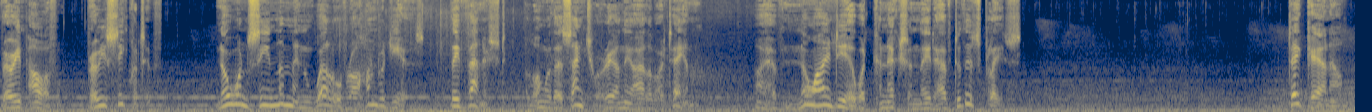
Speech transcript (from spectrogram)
Very powerful, very secretive. No one's seen them in well over a hundred years. They vanished, along with their sanctuary on the Isle of Artaeum. I have no idea what connection they'd have to this place. Take care now.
